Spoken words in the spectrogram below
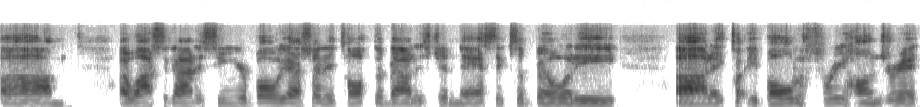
Um, I watched the guy in the Senior Bowl yesterday. They talked about his gymnastics ability. Uh, they t- he bowled a 300.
